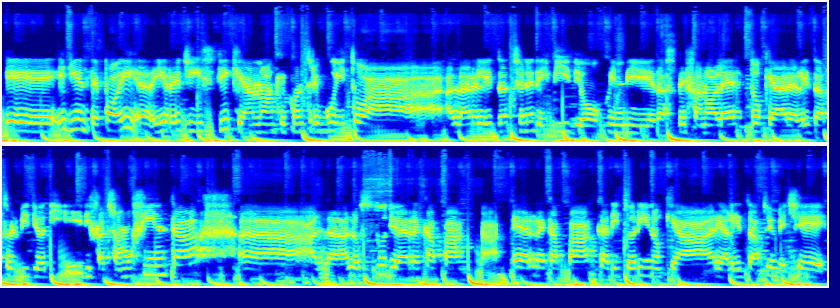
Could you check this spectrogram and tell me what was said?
e, e niente, poi eh, i registi che hanno anche contribuito a, alla realizzazione dei video, quindi da Stefano Aletto che ha realizzato il video di, di Facciamo Finta, eh, allo studio RKH, RKH, di Torino che ha realizzato invece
